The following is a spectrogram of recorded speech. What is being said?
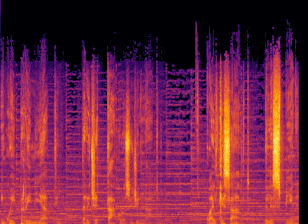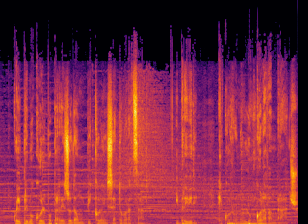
in quei primi attimi da ricettacolo sigillato. Qualche salto, delle spine, quel primo colpo preso da un piccolo insetto corazzato, i brividi che corrono lungo l'avambraccio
